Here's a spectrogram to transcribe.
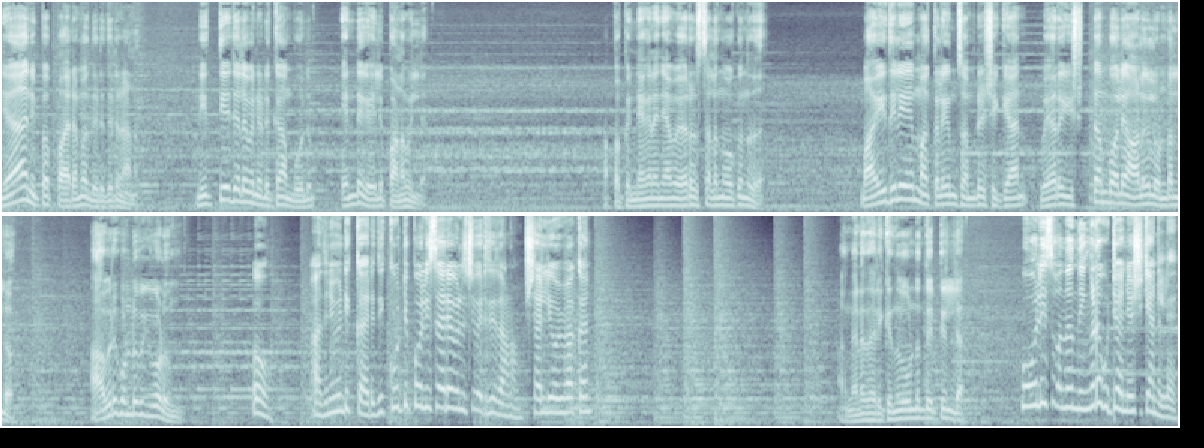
ഞാനിപ്പോ പരമദരിദ്രനാണ്. നിത്യജലവിനെടുക്കാൻ പോലും എന്റെ കയ്യിൽ പണമില്ല. അപ്പൊ പിന്നെ എങ്ങനെ ഞാൻ വേറൊരു സ്ഥലം നോക്കുന്നത്? മൈഥിലിയെയും മക്കളെയും സംരക്ഷിക്കാൻ വേറെ ഇഷ്ടം പോലെ ആളുകളുണ്ടല്ലോ. അവർ കൊണ്ടുപോയിക്കോളും. ഓ അതിനുവേണ്ടി കരുതിക്കൂട്ടി പോലീസുകാരെ വിളിച്ചു വരുത്തിയതാണോ? ശല്യം ഒഴിവാക്കാൻ? അങ്ങനെ ധരിക്കുന്നതുകൊണ്ടും തെറ്റില്ല. പോലീസ് വന്ന് നിങ്ങളുടെ കുട്ടി അന്വേഷിക്കാനല്ലേ?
